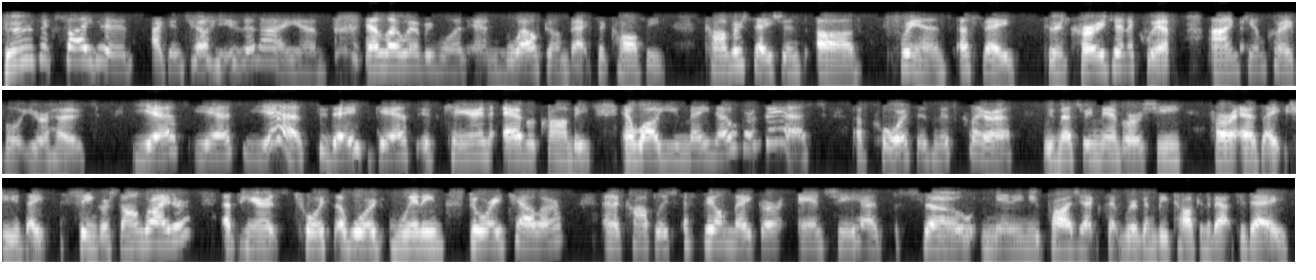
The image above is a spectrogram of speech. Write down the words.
Who's excited? I can tell you that I am. Hello, everyone, and welcome back to Coffee Conversations of Friends of Faith to Encourage and Equip. I'm Kim Crabill, your host. Yes, yes, yes. Today's guest is Karen Abercrombie. And while you may know her best, of course, as Miss Clara, we must remember she her as a she is a singer songwriter, a Parents Choice Award winning storyteller, an accomplished filmmaker, and she has so many new projects that we're going to be talking about today.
